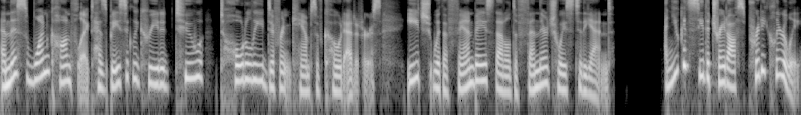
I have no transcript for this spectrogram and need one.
And this one conflict has basically created two totally different camps of code editors, each with a fan base that'll defend their choice to the end. And you can see the trade offs pretty clearly.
